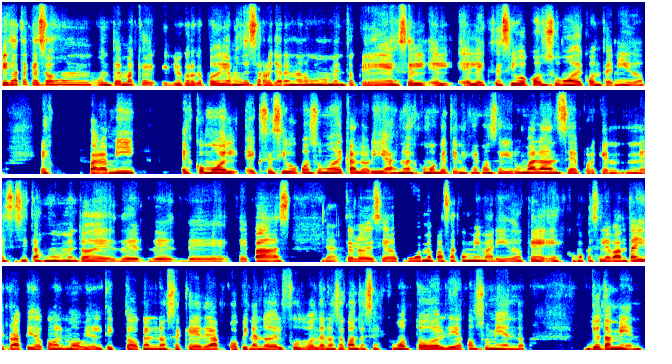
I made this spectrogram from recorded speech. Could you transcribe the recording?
Fíjate que eso es un, un, tema que yo creo que podríamos desarrollar en algún momento, que es el, el, el, excesivo consumo de contenido. Es para mí es como el excesivo consumo de calorías, ¿no? Es como que tienes que conseguir un balance porque necesitas un momento de, de, de, de paz. Te lo decía, me pasa con mi marido, que es como que se levanta ahí rápido con el móvil, el TikTok, el no sé qué, opinando del fútbol, de no sé cuánto, es como todo el día consumiendo. Yo también.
